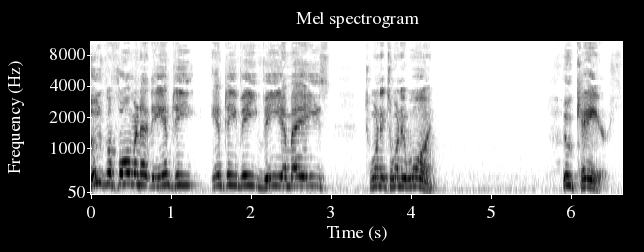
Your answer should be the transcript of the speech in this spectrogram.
Who's performing at the MT, MTV VMAs 2021? Who cares?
